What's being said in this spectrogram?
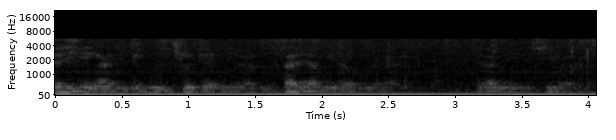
အဲ့ဒီအင်္ဂါဒီတခုချွတ်တယ်ပြီးတော့တတ်ရပြီးတော့ဘုရားဒါလည်းရှိပါတယ်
